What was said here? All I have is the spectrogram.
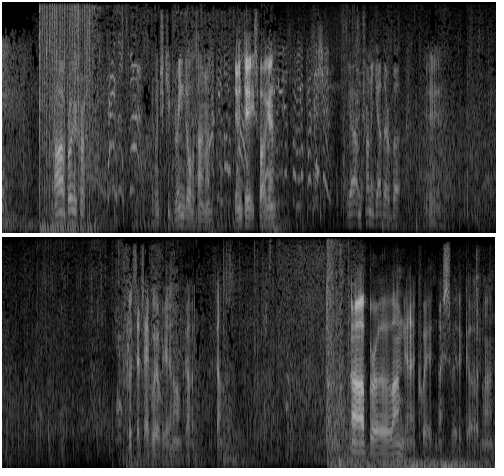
now. Ah, bro, you're cross. Tango spot! Why don't you keep range all the time, man? You're in dirty spot again? Meters from your position. Yeah, I'm trying to get there, but Yeah. Footsteps everywhere over here. Oh god, I fell. Oh, bro, I'm gonna quit. I swear to God, man.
